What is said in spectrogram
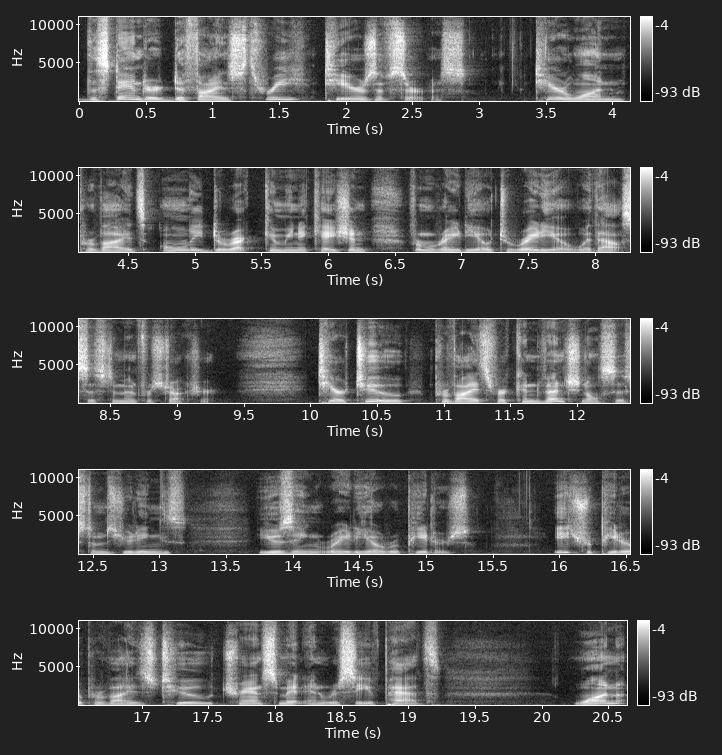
The standard defines three tiers of service. Tier 1 provides only direct communication from radio to radio without system infrastructure. Tier 2 provides for conventional systems using, radio repeaters. Each repeater provides two transmit and receive paths, one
